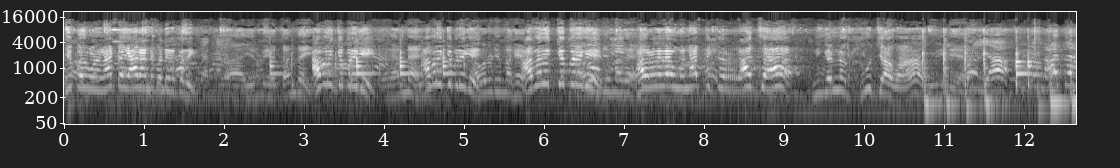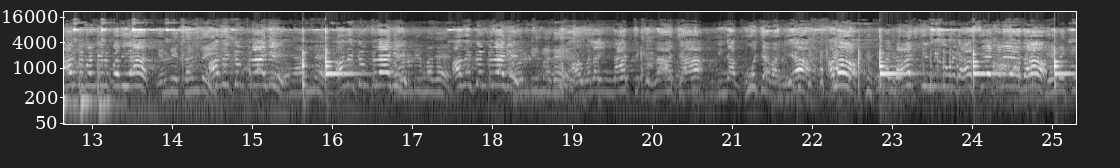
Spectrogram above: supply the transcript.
இப்போது உங்கள் நாட்டை யார் ஆண்டு கொண்டிருப்பது? என்னுடைய தந்தை. அவருக்கு பிறகு. அவருக்கு பிறகு. அவருடைய மகன். அவருக்கு பிறகு. அவர்களெல்லாம் உங்க நாட்டுக்கு ராஜா. நீங்க என்ன கூஜாவா என்னுடைய தந்தை. அதுக்கும் பிறகு அதுக்கும் பிறகு அவருடைய மகன். அதுக்கும் பிறகு. அவருடைய மகன். இந்நாட்டுக்கு ராஜா இன்னா கூஜாவாதியா ஹலோ இந்த நாட்டின் மீது உனக்கு ஆசையே கிடையாதா? எனக்கு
